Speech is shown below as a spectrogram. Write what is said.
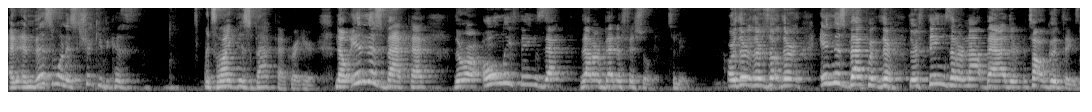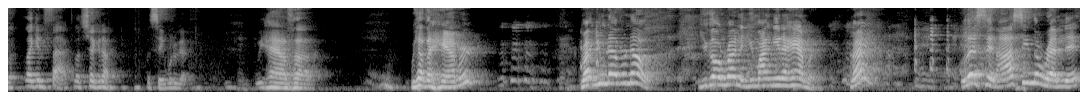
And and this one is tricky because it's like this backpack right here. Now in this backpack, there are only things that that are beneficial to me. Or there, there's a, there in this backpack, there, there are things that are not bad. There, it's all good things. Like in fact, let's check it out. Let's see. What do we got? We have uh, we have a hammer. Right? You never know. You go running, you might need a hammer. Right? Listen, I seen the Revenant.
